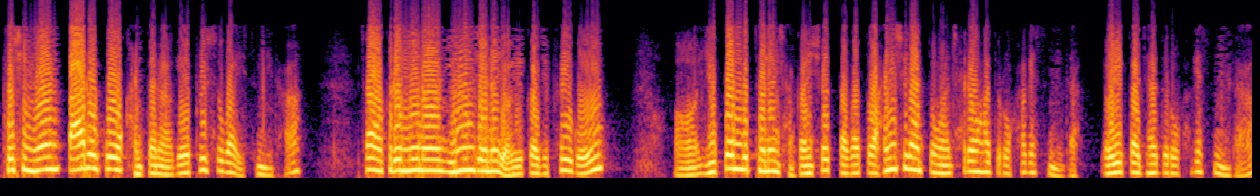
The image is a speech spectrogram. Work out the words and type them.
푸시면 빠르고 간단하게 풀 수가 있습니다. 자, 그러면은 이 문제는 여기까지 풀고 어, 6번부터는 잠깐 쉬었다가 또 1시간 동안 촬영하도록 하겠습니다. 여기까지 하도록 하겠습니다.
